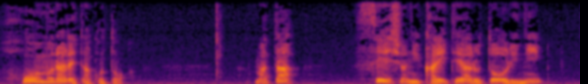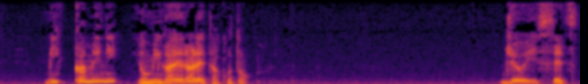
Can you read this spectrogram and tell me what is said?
葬られたこと、また、聖書に書いてある通りに、三日目によみがえられたこと。十一節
